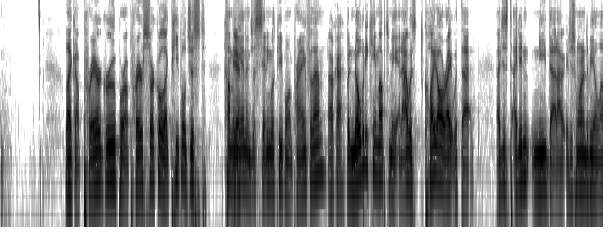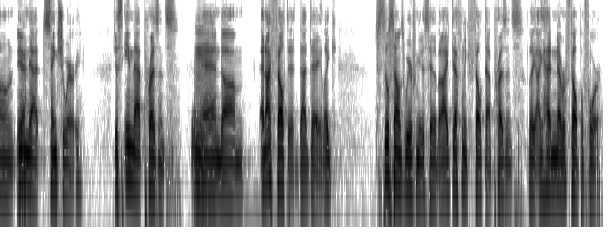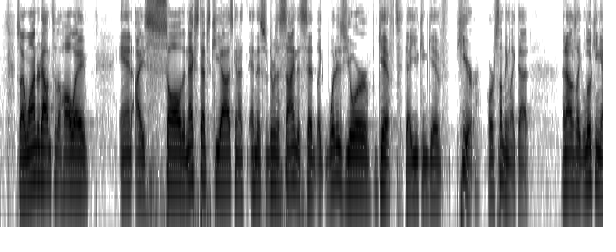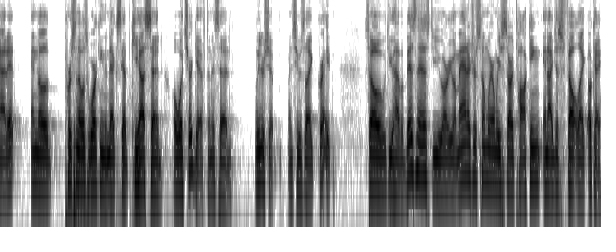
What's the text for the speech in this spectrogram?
like a prayer group or a prayer circle, like people just coming Yeah. in and just sitting with people and praying for them. Okay. But nobody came up to me, and I was quite all right with that. I just I didn't need that. I just wanted to be alone Yeah. in that sanctuary, just in that presence, Mm. and um and I felt it that day. Like, still sounds weird for me to say that, but I definitely felt that presence like I had never felt before. So I wandered out into the hallway, and I saw the Next Steps kiosk, and I, and this there was a sign that said like, "What is your gift that you can give here?" Or something like that. And I was like looking at it, and the person that was working the Next Step kiosk said, "Well, what's your gift?" And I said, "Leadership." And she was like, "Great." So, do you have a business? Do you are you a manager somewhere? And we started talking, and I just felt like, okay,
